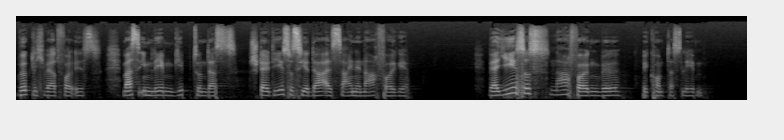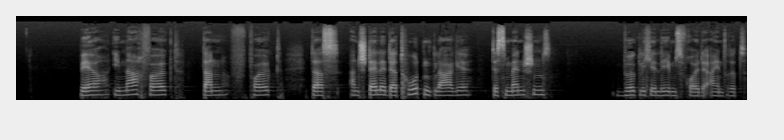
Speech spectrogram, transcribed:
wirklich wertvoll ist, was ihm Leben gibt und das stellt Jesus hier dar als seine Nachfolge. Wer Jesus nachfolgen will, bekommt das Leben. Wer ihm nachfolgt, dann folgt, dass anstelle der Totenklage des Menschen wirkliche Lebensfreude eintritt.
